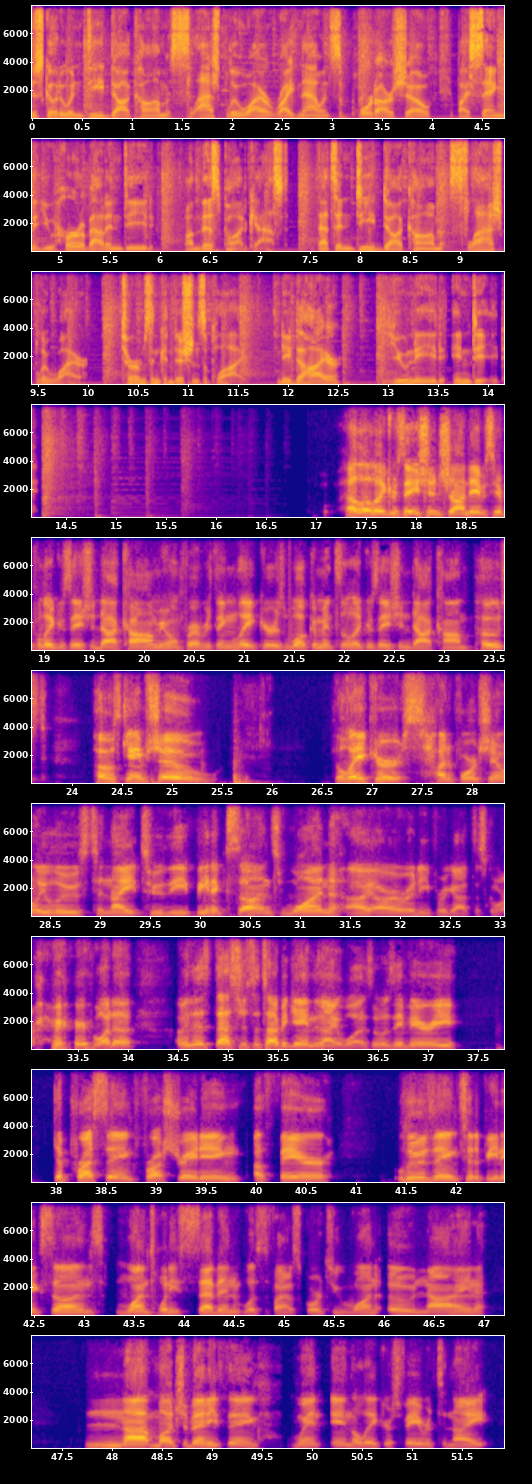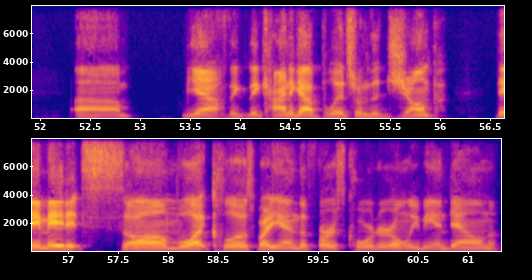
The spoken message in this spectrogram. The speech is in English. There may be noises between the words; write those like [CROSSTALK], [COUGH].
Just go to Indeed.com slash BlueWire right now and support our show by saying that you heard about Indeed on this podcast. That's Indeed.com slash BlueWire. Terms and conditions apply. Need to hire? You need Indeed. Hello, Lakers Nation. Sean Davis here for LakersNation.com. You're home for everything Lakers. Welcome into the LakersNation.com post post game show. The Lakers unfortunately lose tonight to the Phoenix Suns. One, I already forgot the score. [LAUGHS] what a, I mean, this that's just the type of game tonight was. It was a very depressing, frustrating affair. Losing to the Phoenix Suns, 127 was the final score to 109 not much of anything went in the Lakers' favor tonight. Um, yeah, they, they kind of got blitzed from the jump. They made it somewhat close by the end of the first quarter, only being down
